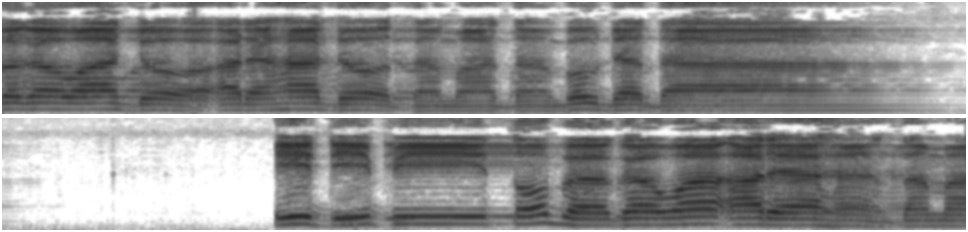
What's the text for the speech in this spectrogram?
ဘဂဝါတောအရဟတောသမ္မာသမ္ဗုဒ္ဓတ္တာဣတိပိသောဘဂဝါအရဟံသမ္မာ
